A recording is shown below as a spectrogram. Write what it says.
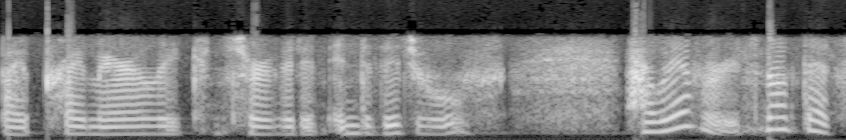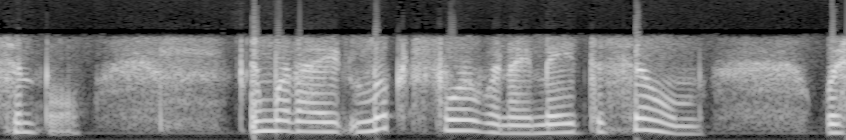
by primarily conservative individuals. However, it's not that simple. And what I looked for when I made the film was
